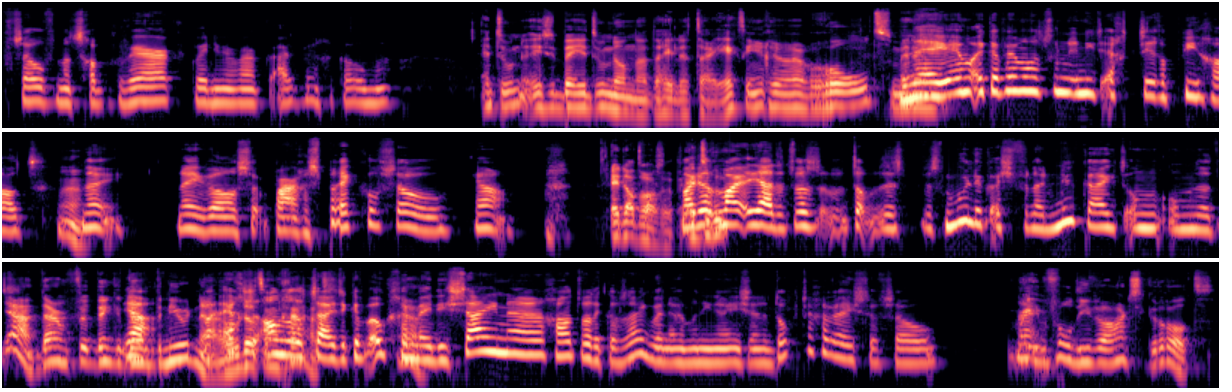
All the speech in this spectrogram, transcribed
of zo, of maatschappelijk werk. Ik weet niet meer waar ik uit ben gekomen. En toen is, ben je toen dan het hele traject ingerold? Met nee, een- ik heb helemaal toen niet echt therapie gehad. Nee. Nee, wel eens een paar gesprekken of zo, ja. En dat was het. Maar, dat, toen- maar ja, dat was, dat was moeilijk als je vanuit nu kijkt om, om dat... Ja, daarom ben ik Ja, benieuwd naar maar hoe echt dat andere gaat. tijd. Ik heb ook geen Ja. medicijnen gehad. Wat ik al zei, ik ben helemaal niet eens aan de dokter geweest of zo. Maar je voelde je wel hartstikke rot.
